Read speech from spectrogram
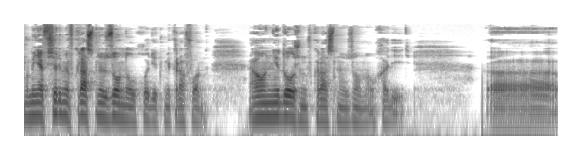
у меня все время в красную зону уходит микрофон, а он не должен в красную зону уходить. Э,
